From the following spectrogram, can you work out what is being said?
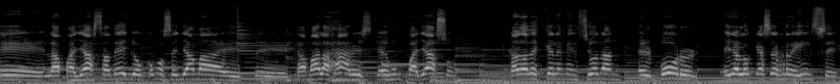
Eh, la payasa de ellos, ¿cómo se llama? Este, Kamala Harris, que es un payaso. Cada vez que le mencionan el border, ella lo que hace es reírse.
